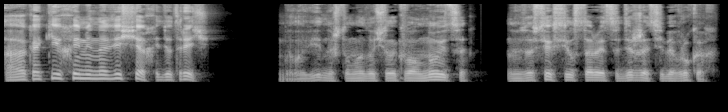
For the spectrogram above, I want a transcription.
«А о каких именно вещах идет речь?» Было видно, что молодой человек волнуется, но изо всех сил старается держать себя в руках.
